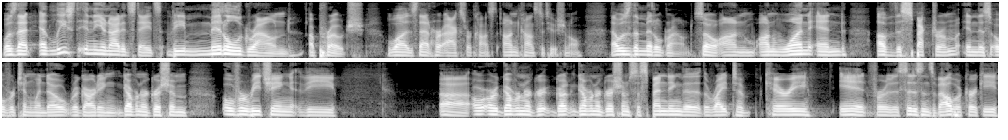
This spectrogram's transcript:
was that at least in the United States, the middle ground approach was that her acts were const- unconstitutional. That was the middle ground. So on on one end of the spectrum in this Overton window regarding Governor Grisham overreaching the uh, or, or, Governor Gr- Governor Grisham suspending the, the right to carry it for the citizens of Albuquerque,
